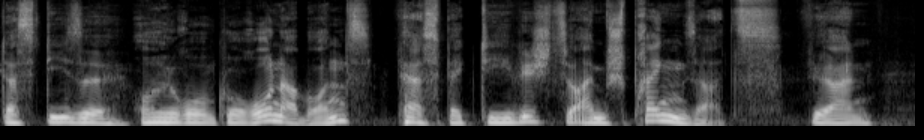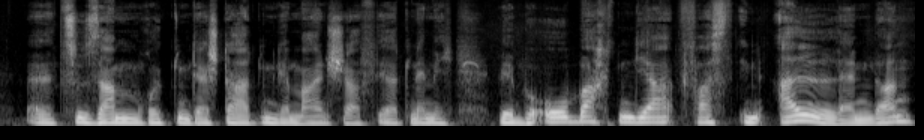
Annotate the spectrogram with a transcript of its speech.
dass diese Euro-Corona-Bonds perspektivisch zu einem Sprengsatz für ein Zusammenrücken der Staatengemeinschaft wird. Nämlich wir beobachten ja fast in allen Ländern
